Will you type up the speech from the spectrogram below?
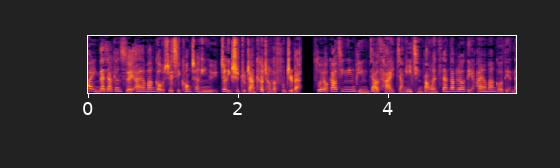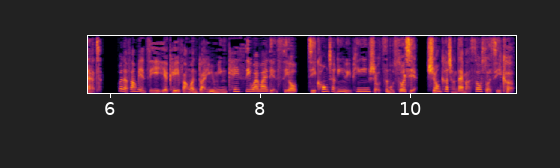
欢迎大家跟随 i amango 学习空乘英语，这里是主站课程的复制版，所有高清音频教材讲义，请访问三 w 点 i amango 点 net。为了方便记忆，也可以访问短域名 kcyy 点 co 及空乘英语拼音首字母缩写，使用课程代码搜索即可。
